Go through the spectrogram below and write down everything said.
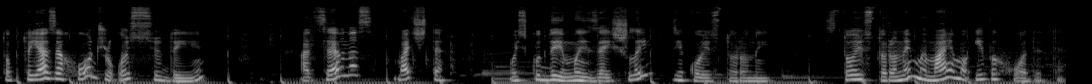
Тобто я заходжу ось сюди, а це в нас, бачите, ось куди ми зайшли, з якої сторони, з тої сторони ми маємо і виходити.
